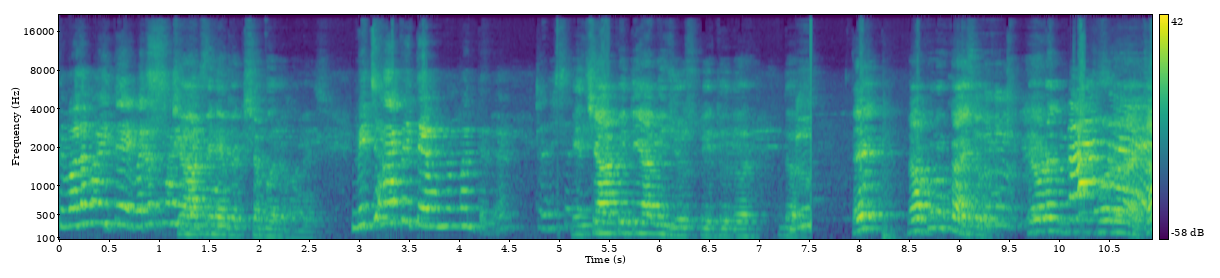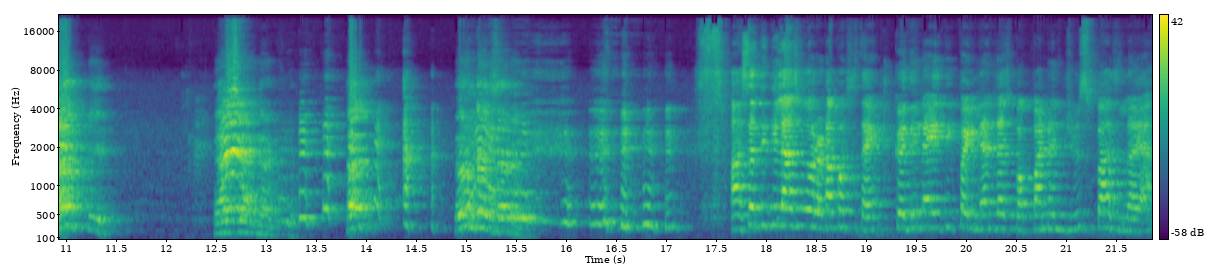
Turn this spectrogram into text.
तुम्हाला माहिती आहे बरंच माहिती चहा आहे. पिण्यापेक्षा बरं म्हणायचं. मी चहा पिते म्हणून म्हणते तर. हे चहा पिते आम्ही ज्यूस पितो दर दर. ए राखून काय तो एवढं थोडं नाही. काय पी. गाठ गाठ गाठ हट. करून टाक असं ती तिला आज ओरडा बसताय कधी नाही ती पहिल्यांदाच पप्पानं ज्यूस पाजला या.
